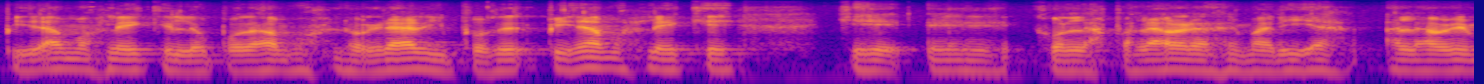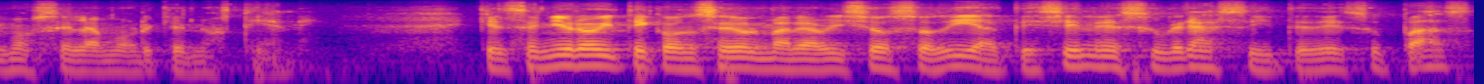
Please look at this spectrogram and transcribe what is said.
pidámosle que lo podamos lograr y pidámosle que, que eh, con las palabras de María alabemos el amor que nos tiene. Que el Señor hoy te conceda un maravilloso día, te llene de su gracia y te dé su paz,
